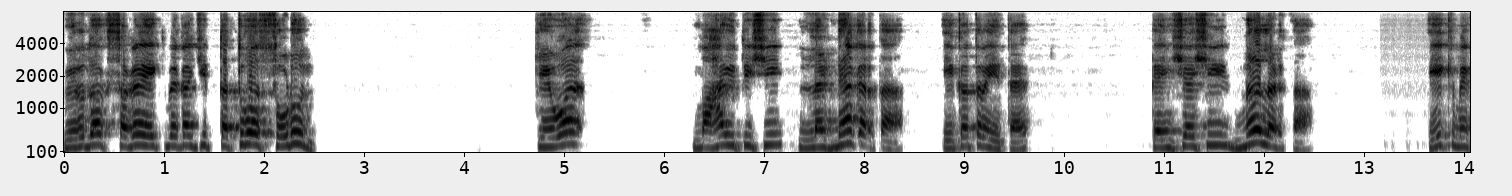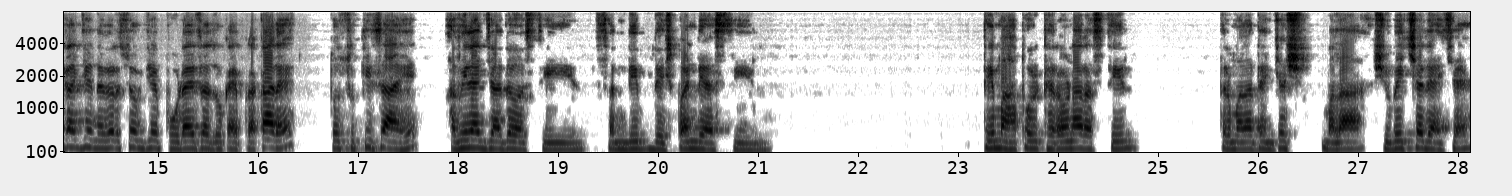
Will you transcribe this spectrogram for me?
विरोधक सगळे एकमेकांची तत्व सोडून केवळ महायुतीशी लढण्याकरता एकत्र येत आहेत. त्यांच्याशी न लढता एकमेकांचे नगरसेवक जे फोडायचा जो काही प्रकार आहे तो चुकीचा आहे. अविनाश जाधव असतील संदीप देशपांडे असतील ते महापौर ठरवणार असतील तर मला त्यांच्या मला शुभेच्छा द्यायच्या आहे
